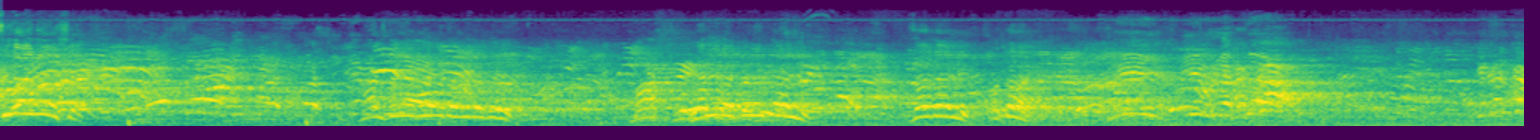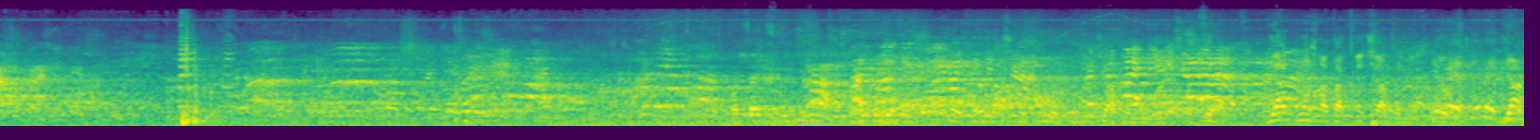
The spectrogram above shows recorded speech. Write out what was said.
Сідай нижче! Макс, дає Володар видавить! Макс, Ярина, перед нею! За нею! Отак! Як можна так кричати? Як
